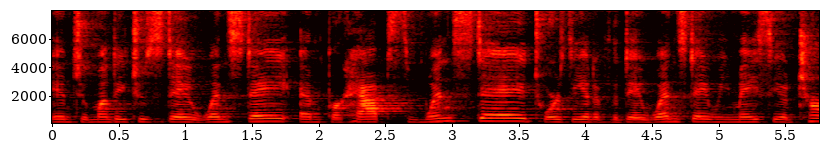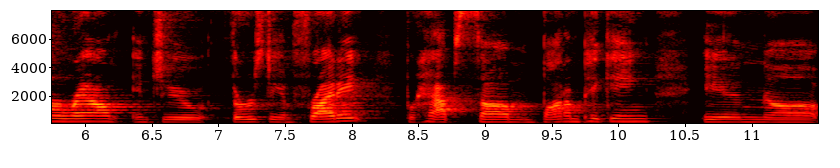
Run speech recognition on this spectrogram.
into Monday, Tuesday, Wednesday, and perhaps Wednesday, towards the end of the day, Wednesday, we may see a turnaround into Thursday and Friday. Perhaps some bottom picking in uh,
